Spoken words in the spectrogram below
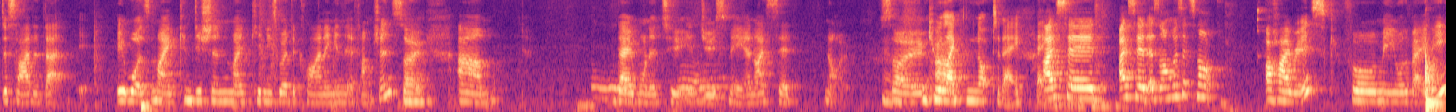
decided that it, was my condition. My kidneys were declining in their function, so Mm. um, they wanted to induce me, and I said no. So you were um, like, not today. thanks." I said, I said, as long as it's not a high risk for me or the baby,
